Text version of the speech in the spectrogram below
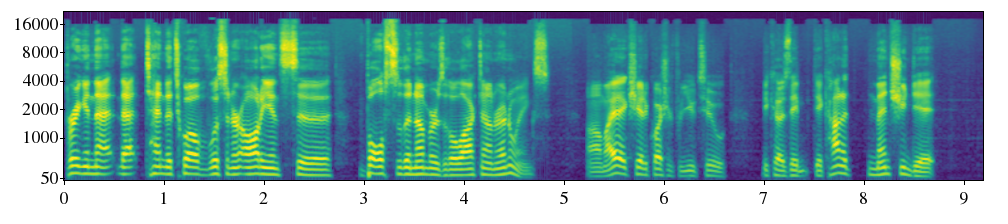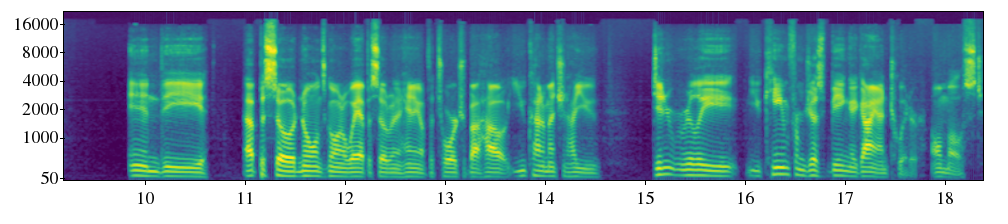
bringing that that 10 to 12 listener audience to bolster the numbers of the Locked On Red Wings. Um, I actually had a question for you too because they they kind of mentioned it in the episode Nolan's going away episode when handing off the torch about how you kind of mentioned how you didn't really you came from just being a guy on Twitter almost.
